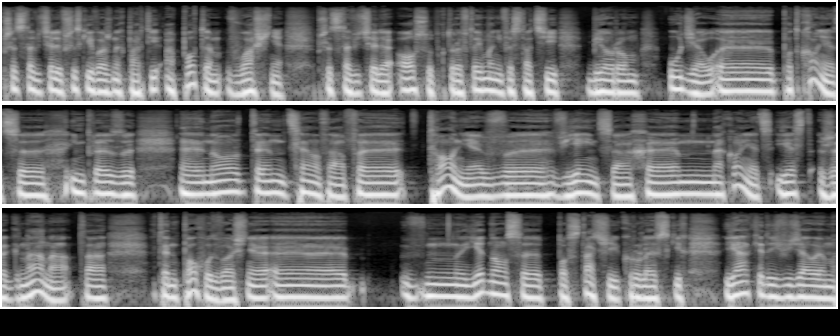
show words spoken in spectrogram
przedstawiciele wszystkich ważnych partii, a potem właśnie przedstawiciele osób, które w tej manifestacji biorą udział. E, pod koniec e, imprezy e, no, ten cenotap tonie w wieńcach. Na koniec jest żegnana ta, ten pochód właśnie jedną z postaci królewskich. Ja kiedyś widziałem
